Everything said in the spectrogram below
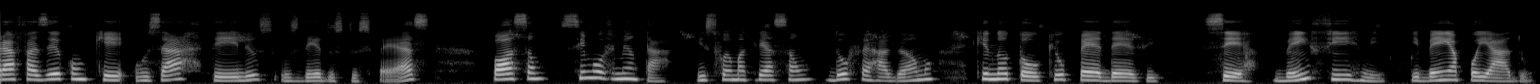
para fazer com que os artelhos, os dedos dos pés, possam se movimentar. Isso foi uma criação do Ferragamo, que notou que o pé deve ser bem firme e bem apoiado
